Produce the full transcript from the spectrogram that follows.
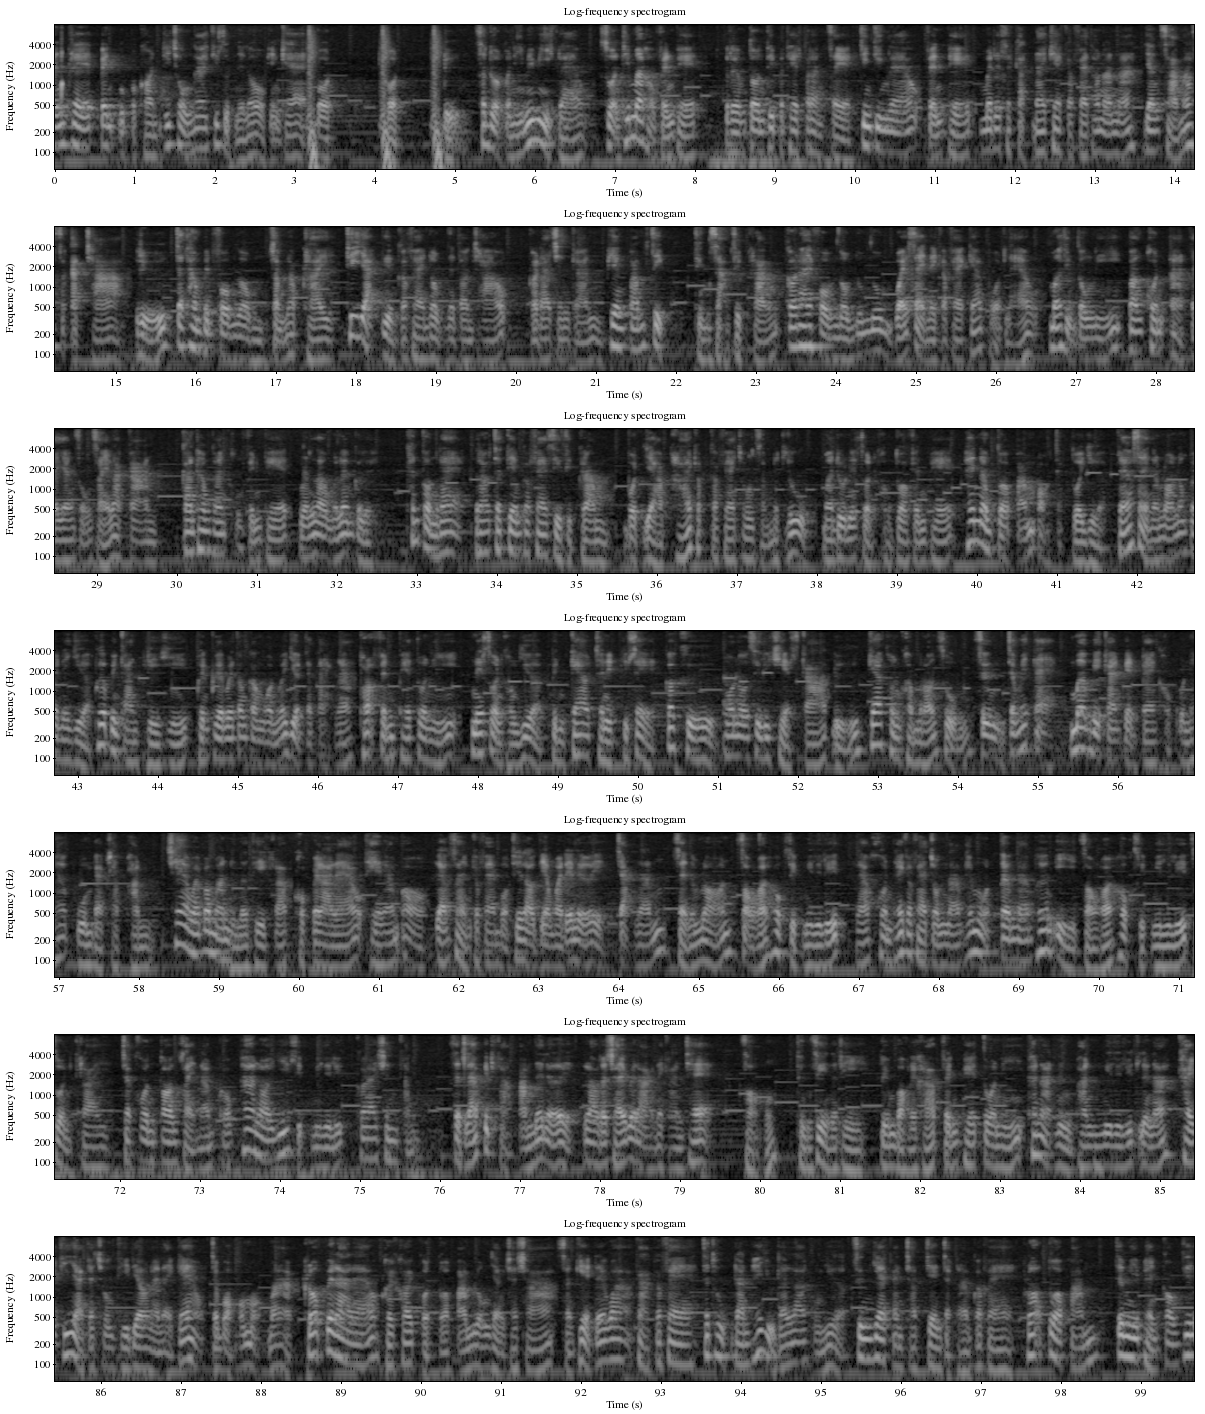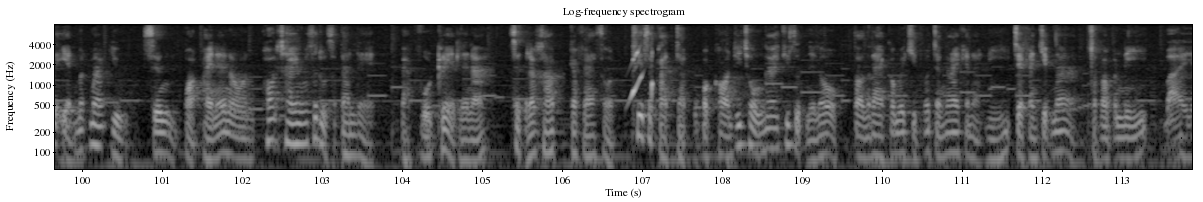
รนช์เพรสเป็นอุปกรณ์ที่ชงง่ายที่สุดในโลก เพียงแค่บดกดดื่มสะดวกกว่านี้ไม่มีอีกแล้ว ส่วนที่มาของเฟรนช์เพรสเริ่มต้นที่ประเทศฝรั่งเศส จริง ๆ แล้วเฟรนช์เพรสไม่ได้สกัดได้แค่กาแฟเท่านั้นนะ ยังสามารถสกัดชา หรือจะทำเป็นโฟมนมสำหรับใคร ที่อยากดื่มกาแฟนมในตอนเช้า ก็ได้เช่นกัน เพียงปั๊มสิบ ถึง 30 ครั้ง ก็ได้โฟมนมนุ่มๆ ไว้ใส่ในกาแฟแก้วโปรดแล้ว มาถึงตรงนี้บางคนอาจจะยังสงสัยหลักการ การทำงานของเฟนเพสงั้นเรามาเริ่มกันเลย ขั้นตอนแรกเราจะเตรียมกาแฟ 40 กรัม บดหยาบคล้ายกับกาแฟชงสำเร็จรูป มาดูในส่วนของตัวเฟนเพสให้นำตัวปั๊มออกจากตัวเหยือกแล้วใส่น้ำร้อนลงไปในเหยือกเพื่อเป็นการพรีฮีทเพื่อนๆไม่ต้องกังวลว่าเหยือกจะแตกนะ เพราะเฟนเพสตัวนี้ในส่วนของเหยือกเป็นแก้วชนิดพิเศษ ก็คือโมโนซิลิเคตสการ์ดหรือแก้วทนความร้อนสูง ซึ่งจะไม่แตกเมื่อมีการเปลี่ยนแปลงของอุณหภูมิแบบฉับพลัน แช่ไว้ประมาณ 1 นาทีครับ ครบเวลาแล้วเทน้ำออก แล้วใส่กาแฟบดที่เราเตรียมไว้ได้เลย จากนั้นใส่น้ำร้อน 260มิลลิลิตร แล้วคนให้กาแฟจมน้ำให้หมด เติมน้ำเพิ่มอีก 260มิลลิลิตร ส่วนใคร จะคนตอนใส่น้ำครบ 520มิลลิลิตร ก็ได้เช่นกัน เสร็จแล้วปิดฝาปั๊มได้เลย เราจะใช้เวลาในการแช่ 2 ถึง 4 นาที ลืมบอกเลยครับเฟนเพสตัวนี้ขนาด 1,000 มิลลิลิตรเลยนะ ใครที่อยากจะชงทีเดียวหลาย ๆ แก้ว จะบอกว่าเหมาะมาก ครบเวลาแล้วค่อย ๆ กดตัวปั๊มลงอย่างช้า ๆ สังเกตได้ว่ากากกาแฟจะถูกดันให้อยู่ด้านล่างของเหยือกซึ่งแยกกันชัดเจนจากน้ำกาแฟ เพราะตัวปั๊มจะมีแผ่นกรองที่ละเอียดมาก ๆ อยู่ ซึ่งปลอดภัยแน่นอน เพราะใช้วัสดุสแตนเลสแบบฟูดเกรดเลยนะ เสร็จแล้วครับ กาแฟสดที่สกัดจากอุปกรณ์ที่ชงง่ายที่สุดในโลก ตอนแรกก็ไม่คิดว่าจะง่ายขนาดนี้ เจอกันคลิปหน้าสำหรับวันนี้บาย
